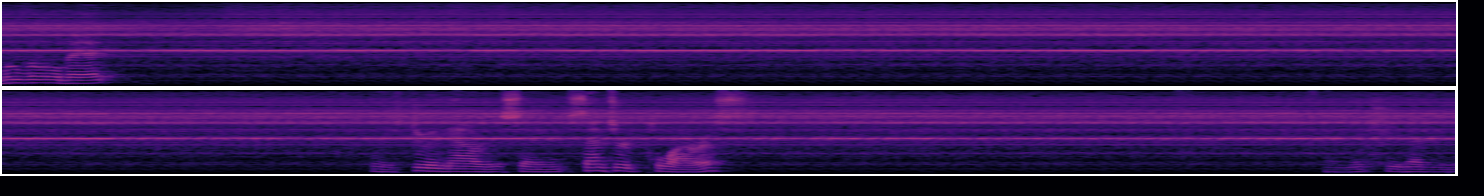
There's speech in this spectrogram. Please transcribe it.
remove a little bit, it's doing now is it's saying center Polaris. And make sure you have your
